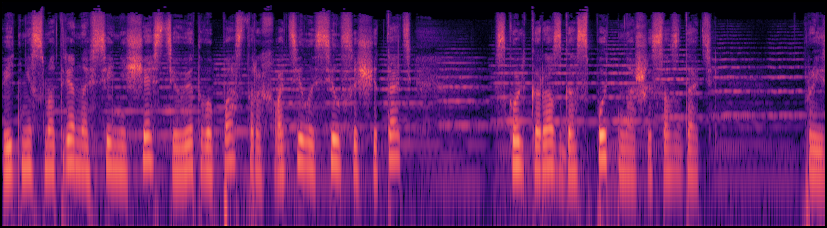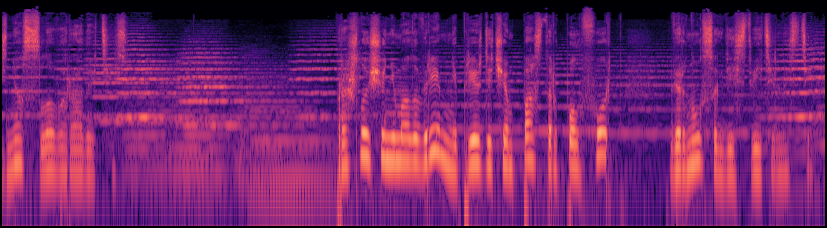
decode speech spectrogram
Ведь, несмотря на все несчастья, у этого пастора хватило сил сосчитать, сколько раз Господь наш и Создатель произнес слово «радуйтесь». Прошло еще немало времени, прежде чем пастор Пол Форд вернулся к действительности –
